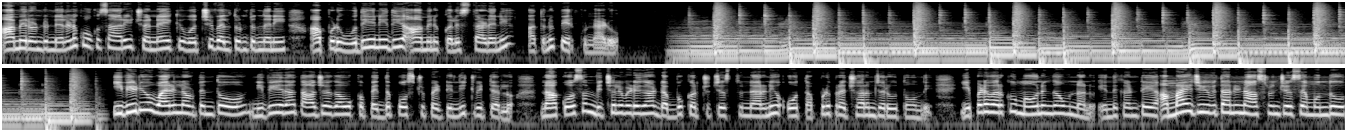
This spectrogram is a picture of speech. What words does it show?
ఆమె రెండు నెలలకు ఒకసారి చెన్నైకి వచ్చి వెళ్తుంటుందని అప్పుడు ఉదయనిధి ఆమెను కలుస్తాడని అతను పేర్కొన్నాడు. ఈ వీడియో వైరల్ అవడంతో నివేద తాజాగా ఒక పెద్ద పోస్టు పెట్టింది ట్విట్టర్లో. నా కోసం విచ్చలవిడిగా డబ్బు ఖర్చు చేస్తున్నారని ఓ తప్పుడు ప్రచారం జరుగుతోంది. ఇప్పటి వరకు మౌనంగా ఉన్నాను. ఎందుకంటే అమ్మాయి జీవితాన్ని నాశనం చేసే ముందు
